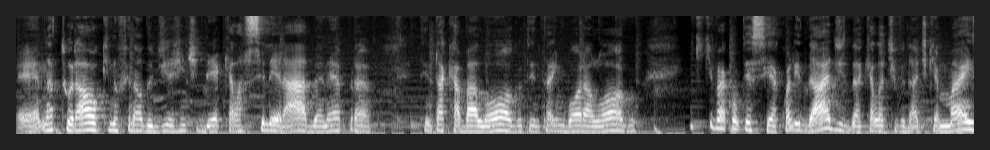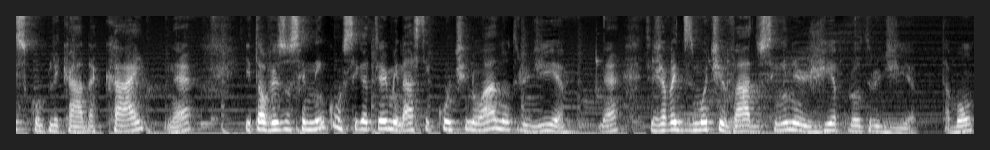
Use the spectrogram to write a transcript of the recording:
É natural que no final do dia a gente dê aquela acelerada, né, para tentar acabar logo, tentar ir embora logo. E o que, que vai acontecer? A qualidade daquela atividade que é mais complicada cai, né? e talvez você nem consiga terminar, você tem que continuar no outro dia, né? Você já vai desmotivado, sem energia para outro dia, tá bom?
